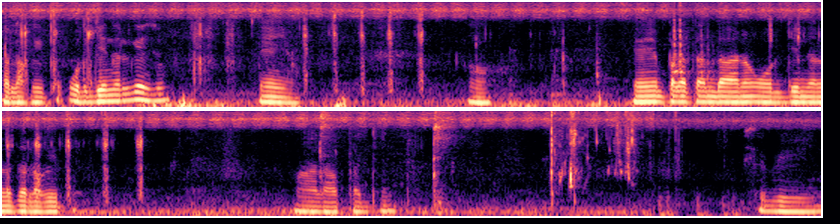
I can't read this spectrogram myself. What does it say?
Talakitok. Original guys oh. Ayan yun. Oh. Yan yung palatandaan ng original na talakit. Mga lapad yan. Sabihin.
